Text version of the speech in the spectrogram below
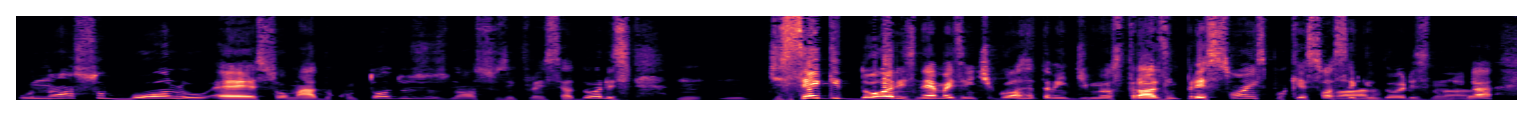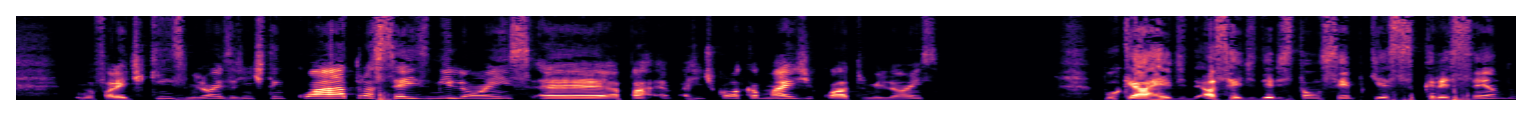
o nosso bolo, é, somado com todos os nossos influenciadores, de seguidores, né? Mas a gente gosta também de mostrar as impressões, porque só claro, seguidores não claro. dá. Como eu falei, de 15 milhões, a gente tem 4 a 6 milhões, é, a, a gente coloca mais de 4 milhões porque rede, as redes deles estão sempre crescendo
